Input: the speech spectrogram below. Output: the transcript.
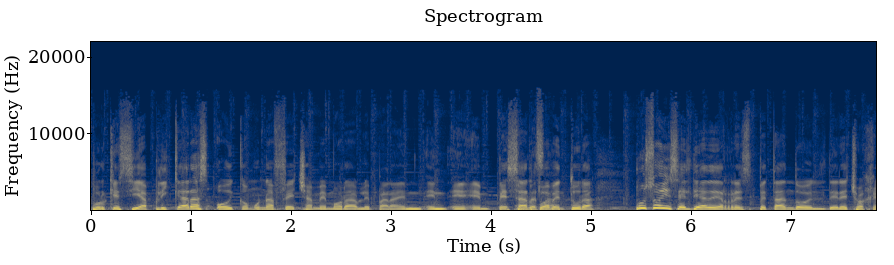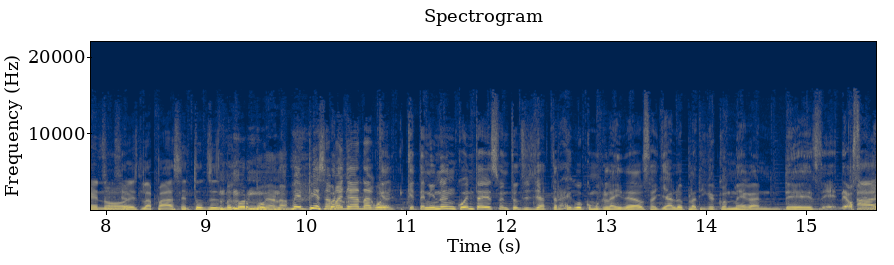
Porque si aplicaras hoy como una fecha memorable para en- en- en- empezar, tu aventura, pues hoy es el día de respetando el derecho ajeno, Sí, sí. es la paz. Entonces, mejor pues, No, no. empieza Bueno, mañana, güey. Que, que teniendo en cuenta eso, entonces ya traigo como que la idea, o sea, ya lo platiqué con Megan. Desde, de, o sea, Ah,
